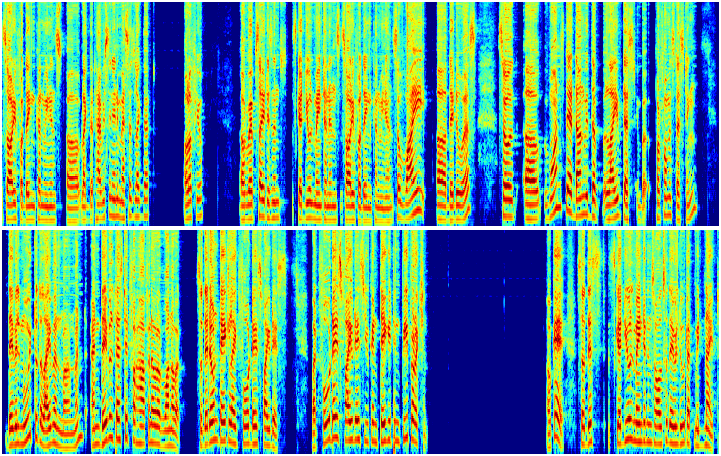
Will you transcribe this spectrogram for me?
sorry for the inconvenience uh, like that. Have you seen any message like that? All of you? Our website isn't scheduled maintenance. Sorry for the inconvenience. So why uh, they do is, so uh, once they're done with the live test, performance testing, they will move it to the live environment and they will test it for half an hour or one hour. So they don't take like four days, five days. But four days, five days, you can take it in pre-production. Okay, so this scheduled maintenance also they will do it at midnight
